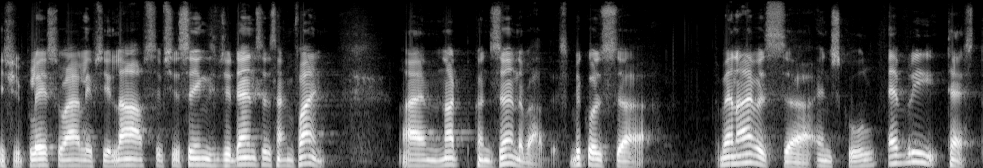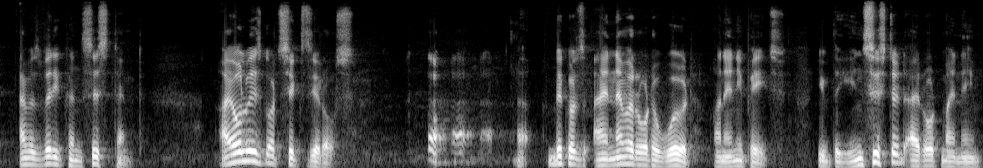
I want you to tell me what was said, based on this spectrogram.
If she plays well, if she laughs, if she sings, if she dances, I'm fine. I'm not concerned about this because uh, when I was uh, in school, every test, I was very consistent. I always got six zeros uh, because I never wrote a word on any page. If they insisted, I wrote my name,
